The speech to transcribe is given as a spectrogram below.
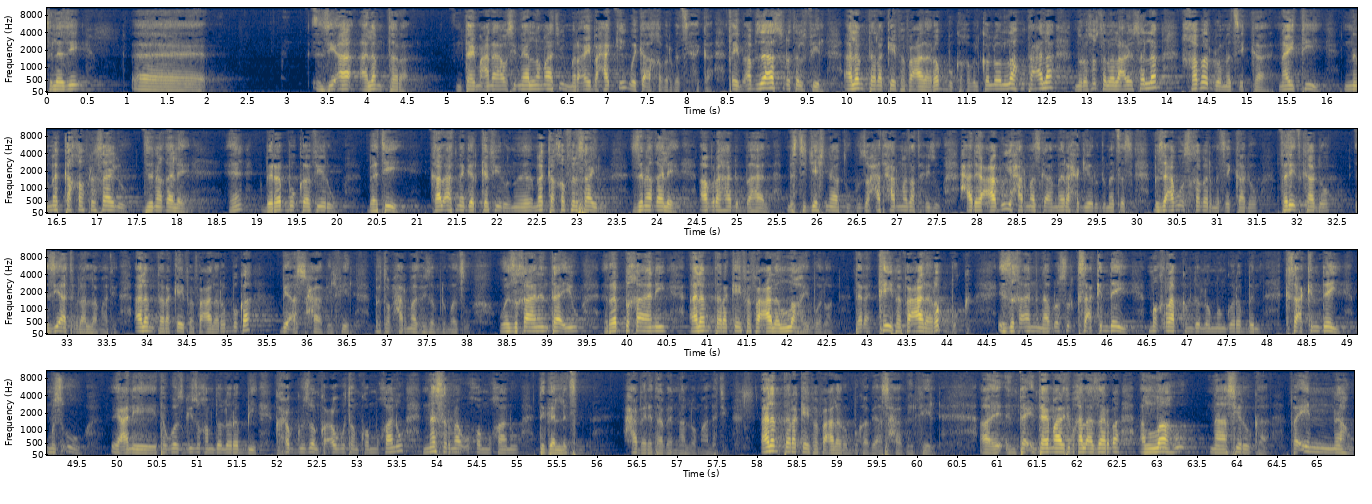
ስለዚ እዚኣ ኣለም ተራ እንታይ ማዕና ኣውሲድና ኣለና ማለት እዩ ምርኣይ ብሓቂ ወይ ከዓ ክብር በፂሕካ ጠይብ ኣብዛ ሱረት ኣልፊል ኣለም ተረ ከይፈ ፈዓለ ረቡካ ክብል ከሎ ላሁ ተዓላ ንረሱል ስለ ላ ለ ሰለም ኸበር ዶ መፂካ ናይቲ ንመካ ከፍርሳ ኢሉ ዝነቐለ ብረቡ ከፊሩ በቲ ካልኣት ነገር ከፊሩ ንመካ ከፍርሳ ኢሉ ዝነቐለ ኣብርሃ ድበሃል ምስቲ ጀሽ ናቱ ብዙሓት ሓርማዛት ሒዙ ሓደ ዓብይ ሓርማዝ ከኣ መራሒ ጌሩ ድመጽስ ብዛዕብኡ ስከበር መጺእካ ዶ ፈሊጥካ ዶ እዚኣ ትብል ኣላ ማለት እዩ ኣለም ተራ ከይፈ ፈዓለ ረቡካ ብኣስሓብ ልፊል በቶም ሓርማዝ ሒዞም ድመጹ ወዚ ከኣ እንታይ እዩ ረቢ ከኣ ኣለም ተራ ከይፈ ፈዓለ ኣላህ ኣይበሎን ተራ ከይፈ ፈዓለ ረቡክ እዚ ከኣ ናብ ረሱል ክሳዕ ክንደይ ምቕራብ ከም ዘለዎ መንጎ ረብን ክሳዕ ክንደይ ምስኡ ያኒ ተጎዝጊዙ ከም ዘሎ ረቢ ክሕግዞን ከዐውቶን ከም ምዃኑ ነስር ናብኡ ከም ምዃኑ ድገልጽ ሓበሬታ ሃበና ኣሎ ማለት እዩ ኣለም ተራ ከይፈ ፈዓለ ረቡካ ብኣስሓብ ፊል እንታይ ማለት እዩ ብካልእ ኣዛርባ ኣላሁ ናሲሩካ ፈኢነሁ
